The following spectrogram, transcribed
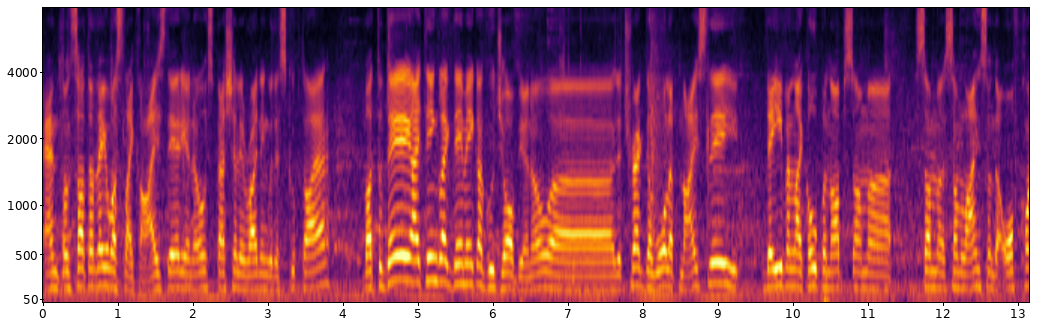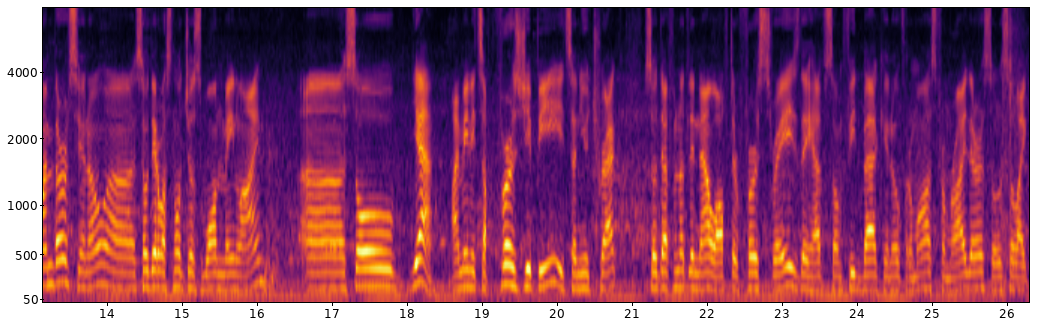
And on Saturday was like ice there. You know, especially riding with a scoop tire. But today I think like they make a good job. You know, uh, the track the wall up nicely. They even like open up some uh, some uh, some lines on the off cambers, you know. Uh, so there was not just one main line. Uh, so yeah, I mean it's a first GP, it's a new track. So definitely now after first race they have some feedback, you know, from us, from riders. Also like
